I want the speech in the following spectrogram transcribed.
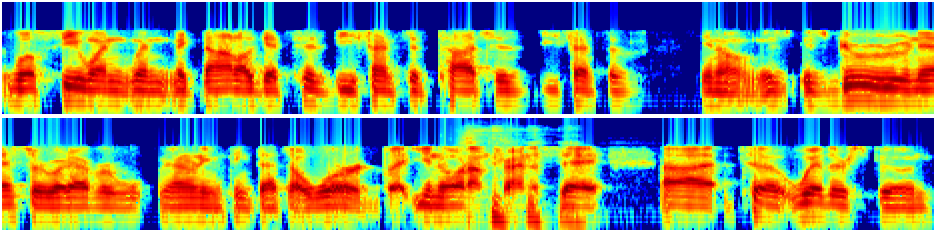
we'll see when when Macdonald gets his defensive touch, his defensive you know, his, his guru-ness or whatever. I don't even think that's a word, but you know what I'm trying to say. Uh, to Witherspoon,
